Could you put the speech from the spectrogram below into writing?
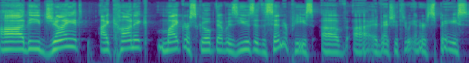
uh, the giant iconic microscope that was used as the centerpiece of uh, adventure through inner space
